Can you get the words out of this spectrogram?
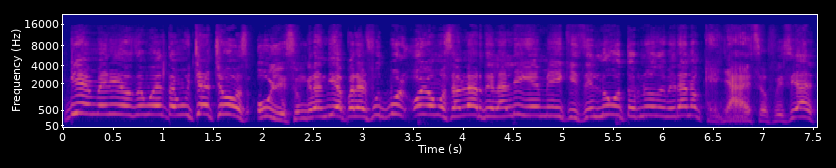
Bienvenidos de vuelta muchachos, hoy es un gran día para el fútbol, hoy vamos a hablar de la Liga MX, del nuevo torneo de verano que ya es oficial,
